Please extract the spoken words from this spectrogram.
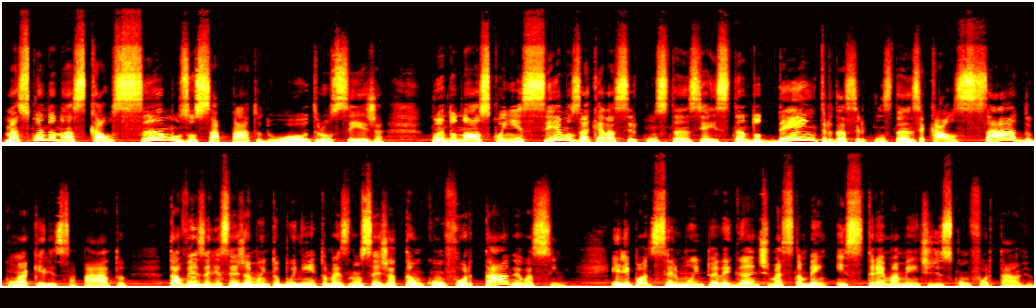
Mas quando nós calçamos o sapato do outro, ou seja, quando nós conhecemos aquela circunstância, estando dentro da circunstância, calçado com aquele sapato, talvez ele seja muito bonito, mas não seja tão confortável assim. Ele pode ser muito elegante, mas também extremamente desconfortável.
